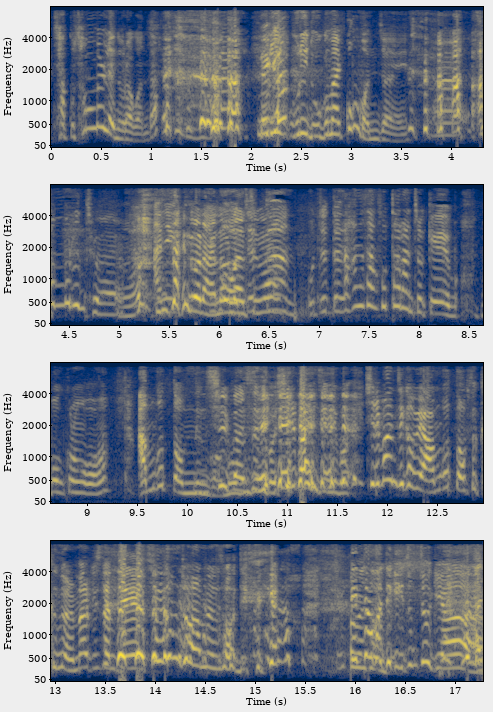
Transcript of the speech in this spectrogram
자꾸 선물 내놓으라고 한다. 우리 우리 녹음할 꼭 먼저 해. 아, 선물은 좋아요. 아니 비싼 건안 그리고 원하지만 어쨌든 어쨌든 항상 소탈한 척해 뭐, 뭐 그런 거 아무것도 없는 거 실반지. 뭐 무슨 뭐 실반지 뭐 실반지가 왜 아무것도 없어 금이 얼마나 비싼데 순금 좋아하면서 되게 필터가 되게 이중적이야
